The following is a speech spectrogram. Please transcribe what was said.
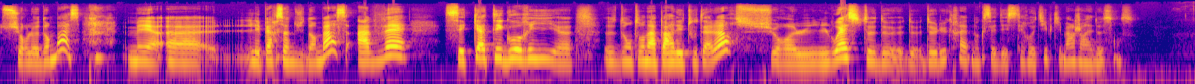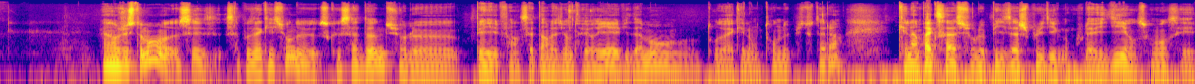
sur le Donbass, mais les personnes du Donbass avaient ces catégories euh, dont on a parlé tout à l'heure sur l'ouest de, l'Ukraine. Donc c'est des stéréotypes qui marchent dans les deux sens. Alors justement, ça pose la question de ce que ça donne sur le pays, enfin cette invasion de février évidemment, autour de laquelle on tourne depuis tout à l'heure. Quel impact ça a sur le paysage politique? Donc vous l'avez dit, en ce moment, c'est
